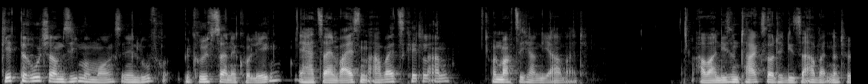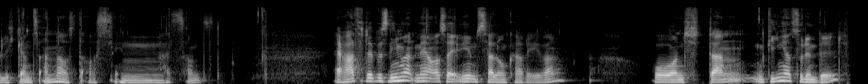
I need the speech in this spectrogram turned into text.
geht Perugia um 7 Uhr morgens in den Louvre, begrüßt seine Kollegen, er hat seinen weißen Arbeitskittel an und macht sich an die Arbeit. Aber an diesem Tag sollte diese Arbeit natürlich ganz anders aussehen Hm. als sonst. Er wartete, bis niemand mehr außer ihm im Salon Carré war. Und dann ging er zu dem Bild,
